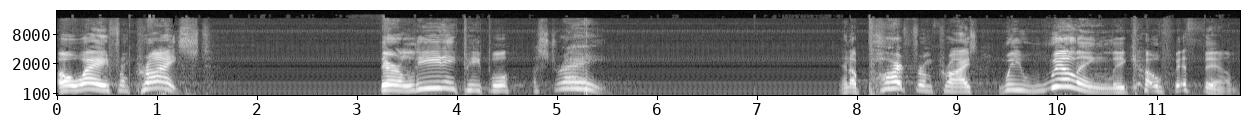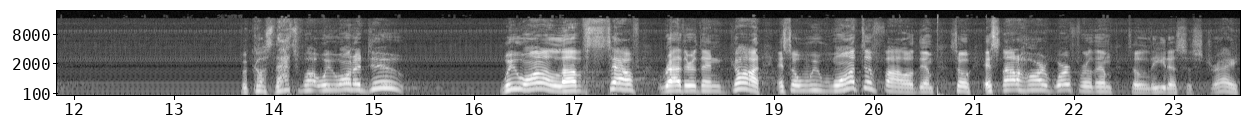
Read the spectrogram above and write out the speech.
away from Christ. They're leading people astray. And apart from Christ, we willingly go with them because that's what we want to do. We want to love self rather than God. And so we want to follow them. So it's not a hard word for them to lead us astray.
